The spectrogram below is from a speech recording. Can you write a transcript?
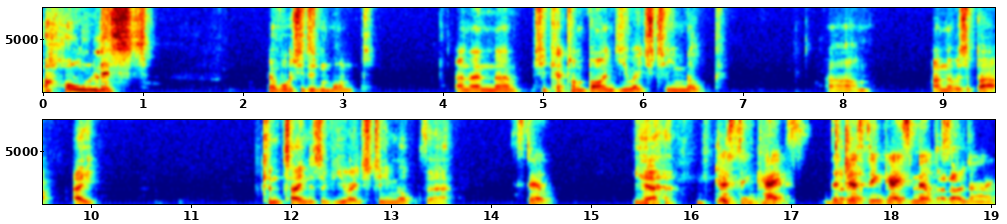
a whole list of what she didn't want. And then um, she kept on buying UHT milk. Um, and there was about eight containers of UHT milk there. Still, Yeah, just in case. The just in case milk supply.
